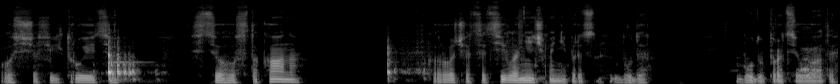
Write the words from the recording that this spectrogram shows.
Ось що фільтрується з цього стакана. Коротше, це ціла ніч мені буде, буду працювати.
